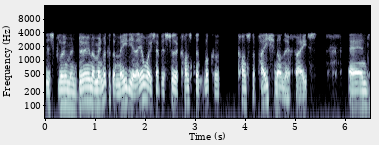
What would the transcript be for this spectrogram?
this gloom and doom. I mean, look at the media. They always have this sort of constant look of constipation on their face. And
